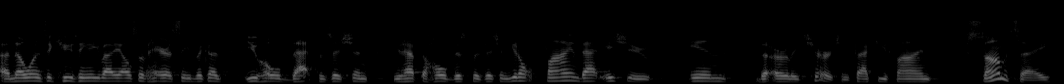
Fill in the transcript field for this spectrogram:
Uh, no one is accusing anybody else of heresy because you hold that position, you have to hold this position. You don't find that issue in the early church. In fact, you find some say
